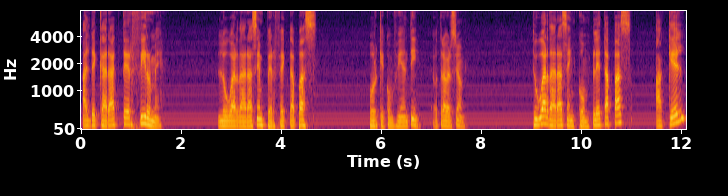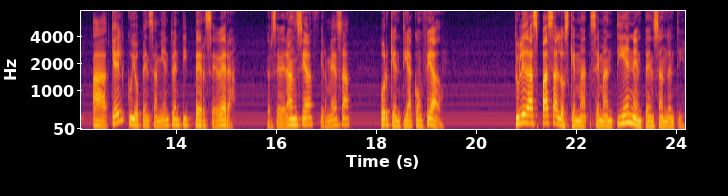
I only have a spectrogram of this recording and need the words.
al de carácter firme, lo guardarás en perfecta paz porque confía en ti. Otra versión. Tú guardarás en completa paz aquel, a aquel cuyo pensamiento en ti persevera. Perseverancia, firmeza, porque en ti ha confiado. Tú le das paz a los que se mantienen pensando en ti,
